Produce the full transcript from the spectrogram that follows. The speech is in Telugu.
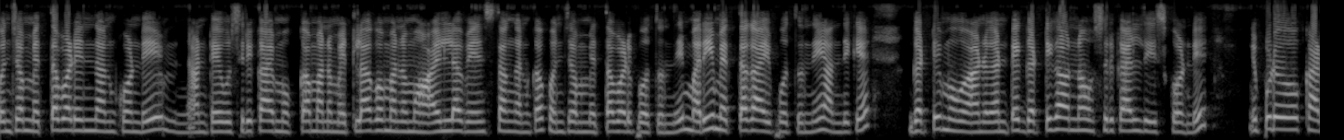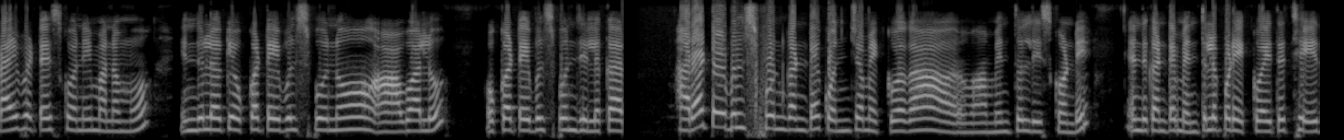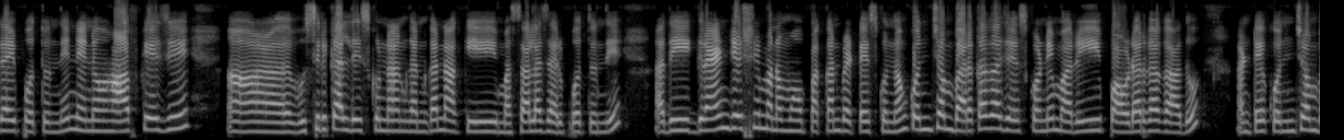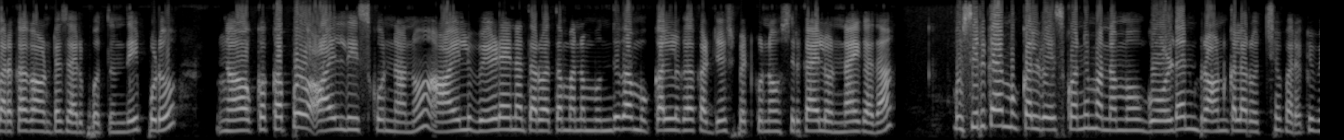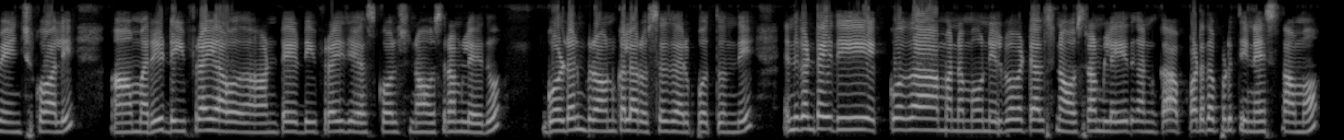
కొంచెం మెత్తబడింది అనుకోండి అంటే ఉసిరికాయ ముక్క మనం ఎట్లాగో మనం ఆయిల్లో వేయిస్తాం కనుక కొంచెం మెత్తబడిపోతుంది మరీ మెత్తగా అయిపోతుంది. అందుకే గట్టి అంటే గట్టిగా ఉన్న ఉసిరికాయలు తీసుకోండి. ఇప్పుడు కడాయి పెట్టేసుకొని మనము ఇందులోకి ఒక టేబుల్ స్పూను ఆవాలు ఒక టేబుల్ స్పూన్ జీలకర్ర అర టేబుల్ స్పూన్ కంటే కొంచెం ఎక్కువగా మెంతులు తీసుకోండి. ఎందుకంటే మెంతుల పొడి ఎక్కువైతే చేదైపోతుంది. నేను హాఫ్ కేజీ ఉసిరికాయలు తీసుకున్నాను కనుక నాకు ఈ మసాలా సరిపోతుంది. అది గ్రైండ్ చేసి మనము పక్కన పెట్టేసుకుందాం. కొంచెం బరకగా చేసుకోండి. మరీ పౌడర్గా కాదు. అంటే కొంచెం బరకగా ఉంటే సరిపోతుంది. ఇప్పుడు ఒక కప్పు ఆయిల్ తీసుకున్నాను. ఆయిల్ వేడైన తర్వాత మనం ముందుగా ముక్కలుగా కట్ చేసి పెట్టుకున్న ఉసిరికాయలు ఉన్నాయి కదా ఉసిరికాయ ముక్కలు వేసుకొని మనము గోల్డెన్ బ్రౌన్ కలర్ వచ్చే వరకు వేయించుకోవాలి. మరి డీప్ ఫ్రై అంటే డీప్ ఫ్రై చేసుకోవాల్సిన అవసరం లేదు. గోల్డెన్ బ్రౌన్ కలర్ వస్తే సరిపోతుంది. ఎందుకంటే ఇది ఎక్కువగా మనము నిల్వ పెట్టాల్సిన అవసరం లేదు కనుక అప్పటిదప్పుడు తినేస్తాము.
